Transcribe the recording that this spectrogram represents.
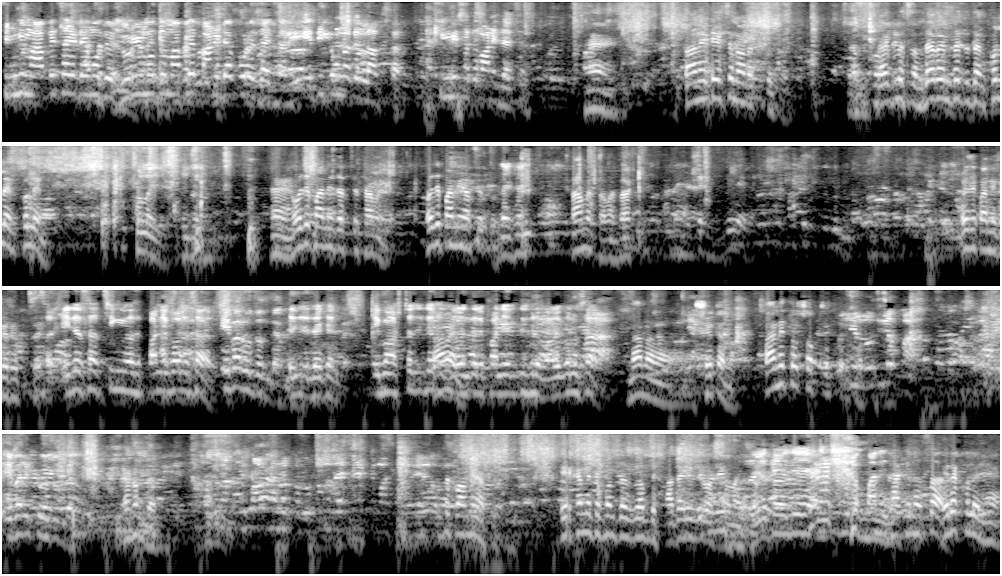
চিংড়ি মাপে স্যার এটার মধ্যে ঝুড়ির মধ্যে মাপলে পানিটা পড়ে যায় স্যার এদিকে ওনাদের লাভ স্যার। চিংড়ির সাথে পানি যায় স্যার। হ্যাঁ। পানি দিয়েছেন অনেক কিছু ক্যালকুলেশন দেন পেতে দেন খুলেন খুলেন। হ্যাঁ ওই যে পানি যাচ্ছে থামে। ওই যে পানি আছে তো। দেখেন। থামে থামে রাখ ওই যে পানি বের হচ্ছে। স্যার এটা স্যার চিংড়ি মাছের পানি বলে স্যার। এবার ওজন দেন। এই যে দেখেন এই মাছটা যদি আপনি ধরেন তাহলে পানি একদিন করে বাড়াবো না স্যার? না না না সেটা না। পানি তো সবচেয়ে এবার একটু ওজন দেন। এখন দেন। কমে আছে। এখানে তো পঞ্চাশ গ্রাম আধা কেজি কষ্ট নাই। এটা তো যে পানি থাকে না স্যার। এটা খুলেন হ্যাঁ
